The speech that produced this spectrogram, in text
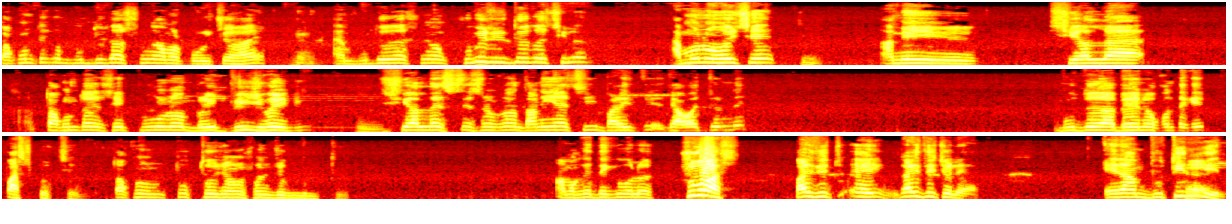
তখন থেকে বুদ্ধদার সঙ্গে আমার পরিচয় হয়। হ্যাঁ। হ্যাঁ, বুদ্ধদার সঙ্গে আমার খুবই হৃদয়তা ছিল। এমনও হয়েছে আমি শিয়ালদা তখন তো সেই পুরনো ব্রিজ হয়নি। শিয়ালদা স্টেশন ওখানে দাঁড়িয়ে আছি বাড়িতে যাওয়ার জন্য। বুদ্ধদা ভেন ওখান থেকে পাস করছেন তখন তথ্য জনসংযোগ মন্ত্রী। আমাকে দেখে বলো সুভাষ বাড়িতে এই গাড়িতে চলে আয়। এরম দু তিন হ্যাঁ, দিন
